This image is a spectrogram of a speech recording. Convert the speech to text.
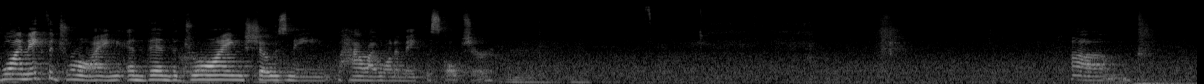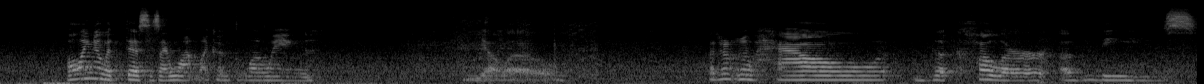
Well, I make the drawing and then the drawing shows me how I want to make the sculpture. Um, all I know with this is I want like a glowing yellow. I don't know how the color of these.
